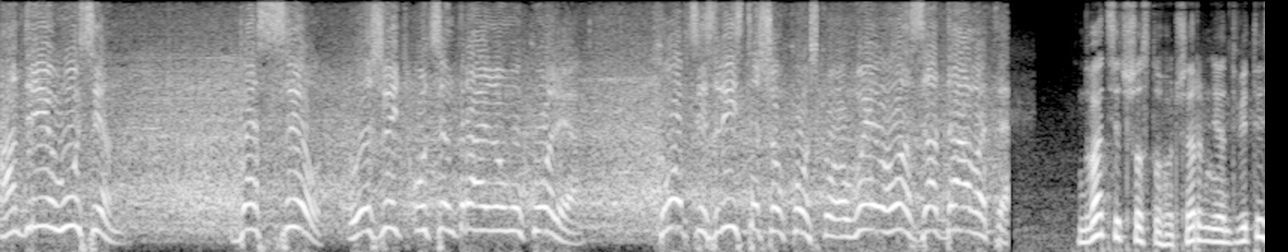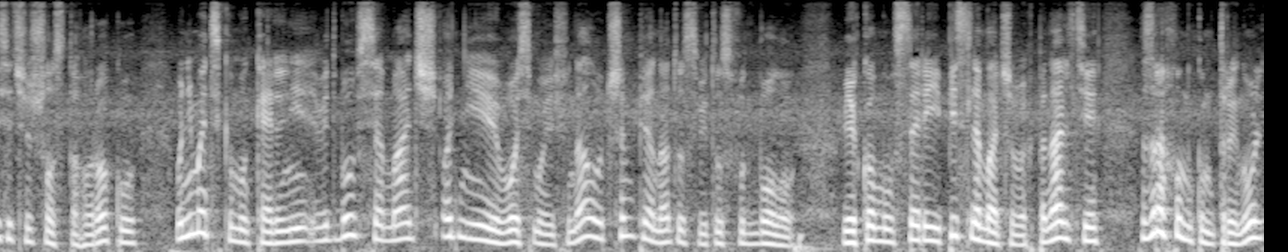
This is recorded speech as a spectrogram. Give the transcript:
Андрій Гусін без сил лежить у центральному колі. Хлопці, злізьте Шовковського, ви його задавите. 26 червня 2006 року у німецькому Кельні відбувся матч однієї восьмої фіналу чемпіонату світу з футболу, в якому в серії післяматчевих пенальті з рахунком 3-0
